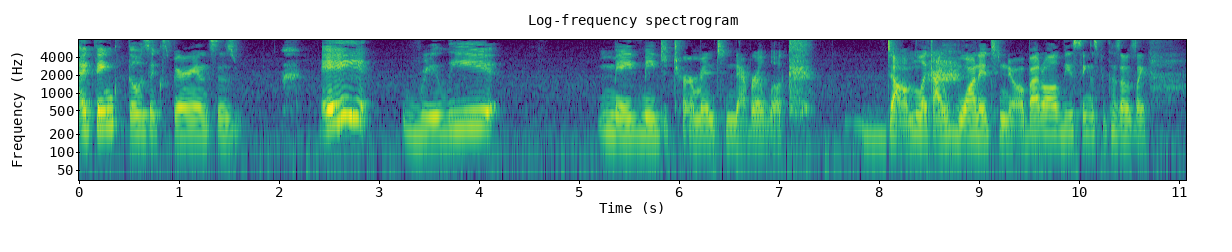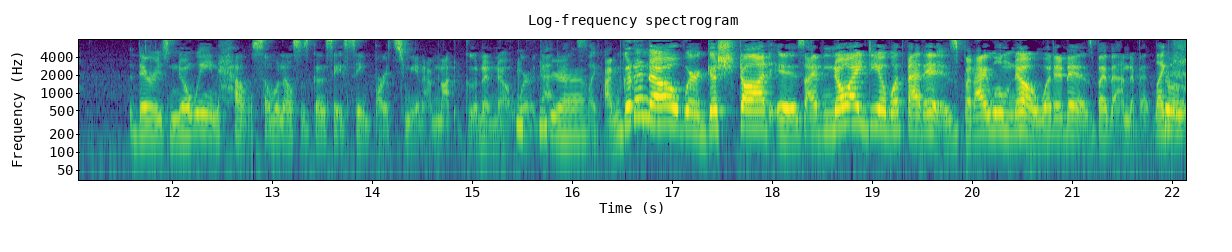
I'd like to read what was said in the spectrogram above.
I think those experiences, A, really made me determined to never look dumb. Like, I wanted to know about all these things because I was like, there is no way in hell someone else is going to say St. Bart's to me and I'm not going to know where that yeah. is. Like, I'm going to know where Gstaad is. I have no idea what that is, but I will know what it is by the end of it. Like, so,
